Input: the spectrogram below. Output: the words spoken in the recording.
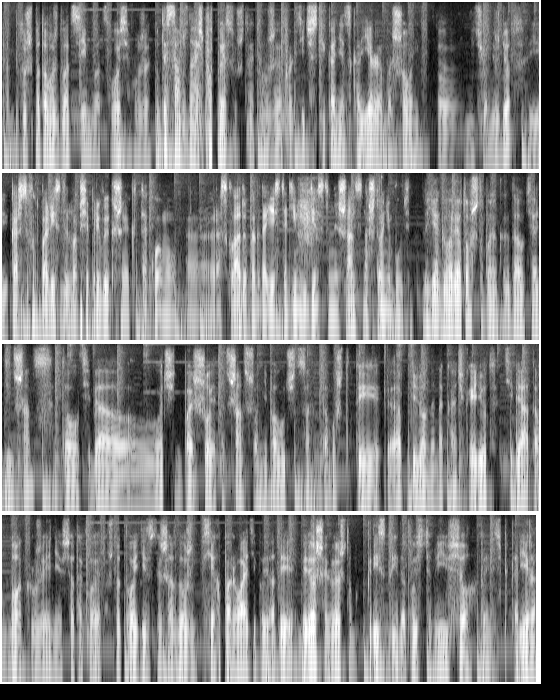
Там, потому что потом уже 27-28 уже. Ну, ты сам знаешь по ПСу, что это уже практически конец карьеры, большого никто ничего не ждет. И... Кажется, футболисты mm. вообще привыкшие к такому э, раскладу, когда есть один единственный шанс на что-нибудь. Но я говорю о том, что когда у тебя один шанс, то у тебя очень большой этот шанс, что он не получится, потому что ты определенная накачка идет, тебя там, ну, окружение, все такое, что твой единственный шанс должен всех порвать, а ты берешь и рвешь там кресты, допустим, и все, в принципе, карьера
